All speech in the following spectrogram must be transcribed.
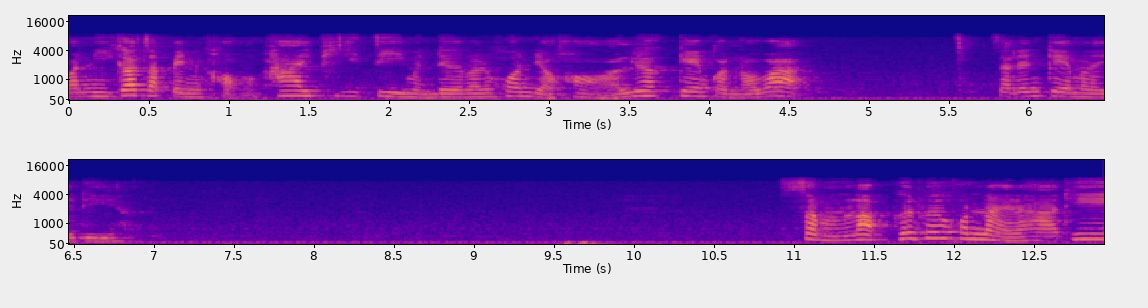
วันนี้ก็จะเป็นของค่าย PG เหมือนเดิมแล้วทุกคนเดี๋ยวขอเลือกเกมก่อนเนาะว่า จะเล่นเกมอะไรดีสำหรับเพื่อนๆคนไหนนะคะ ที่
